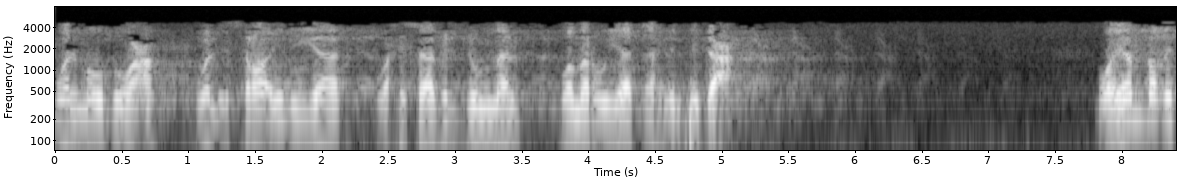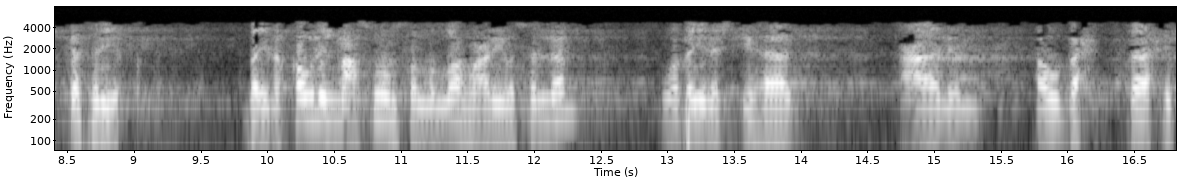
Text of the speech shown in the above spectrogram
والموضوعة والإسرائيليات وحساب الجمل ومرويات أهل البدع. وينبغي التفريق بين قول المعصوم صلى الله عليه وسلم وبين اجتهاد عالم أو بحث باحث.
